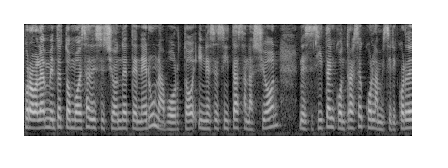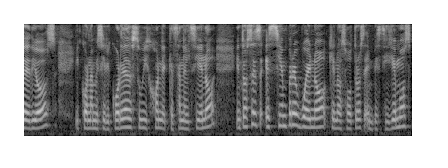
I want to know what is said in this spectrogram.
probablemente tomó esa decisión de tener un aborto y necesita sanación, necesita encontrarse con la misericordia de Dios y con la misericordia de su Hijo que está en el cielo. Entonces es siempre bueno que nosotros investiguemos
